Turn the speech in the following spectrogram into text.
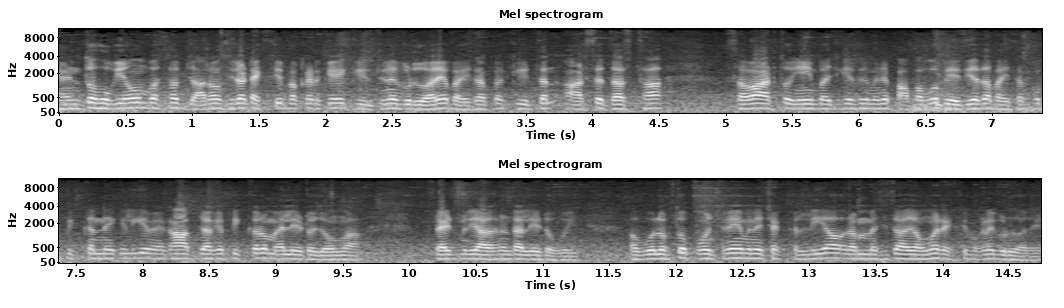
तो हो गया हूँ, बस अब जा रहा हूँ सीधा टैक्सी पकड़ के कीर्तन गुरुद्वारे। भाई साहब का कीर्तन आठ से दस था, सवा आठ तो यहीं बज गए, फिर मैंने पापा को भेज दिया था भाई साहब को पिक करने के लिए। मैं कहा, आप जाके पिक करो, मैं लेट हो जाऊँगा। फ़्लाइट मेरी आधा घंटा लेट हो गई। अब वो लोग तो पहुँच रहे हैं, मैंने चेक कर लिया और अब मैं सीधा जाऊँगा टैक्सी पकड़े गुरुद्वारे।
